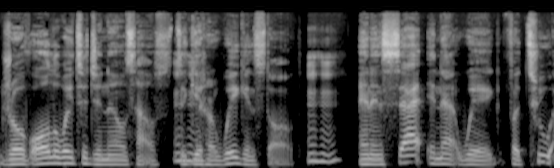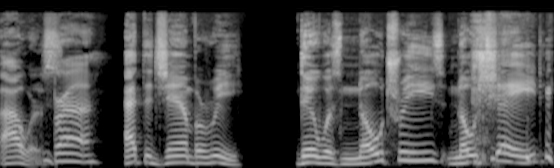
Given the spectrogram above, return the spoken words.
drove all the way to Janelle's house to Mhm. get her wig installed, Mm-hmm. And then sat in that wig for two hours Bruh. at the jamboree There was no trees, no shade.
